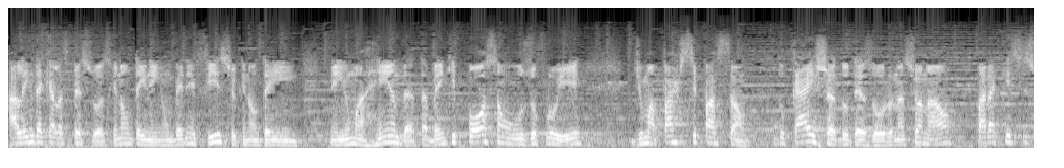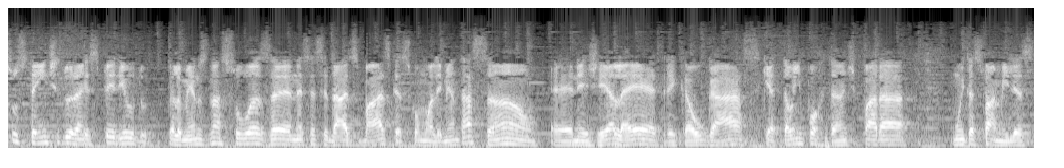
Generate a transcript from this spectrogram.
Além daquelas pessoas que não têm nenhum benefício, que não têm nenhuma renda, também que possam usufruir de uma participação do Caixa do Tesouro Nacional para que se sustente durante esse período, pelo menos nas suas é, necessidades básicas, como alimentação, é, energia elétrica, o gás, que é tão importante para muitas famílias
